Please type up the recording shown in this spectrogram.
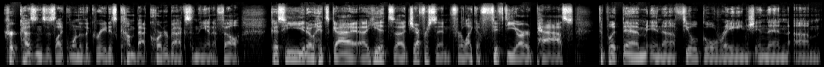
Kirk Cousins is like one of the greatest comeback quarterbacks in the NFL because he you know hits guy uh, he hits uh, Jefferson for like a 50 yard pass to put them in a field goal range, and then um,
